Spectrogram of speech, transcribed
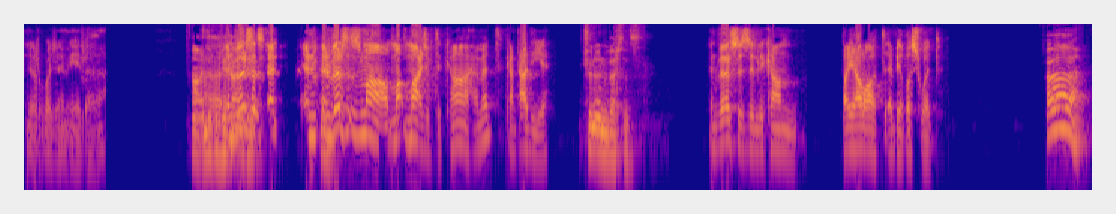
تجربة جميلة. آه عندكم شيء Inversus Inversus ما ما, عجبتك ها حمد؟ كانت عادية. شنو Inversus؟ Inversus اللي كان طيارات أبيض اسود آه.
